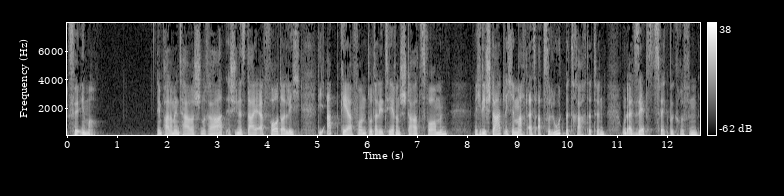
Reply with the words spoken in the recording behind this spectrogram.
Für immer. Dem Parlamentarischen Rat erschien es daher erforderlich, die Abkehr von totalitären Staatsformen, welche die staatliche Macht als absolut betrachteten und als Selbstzweck begriffen,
